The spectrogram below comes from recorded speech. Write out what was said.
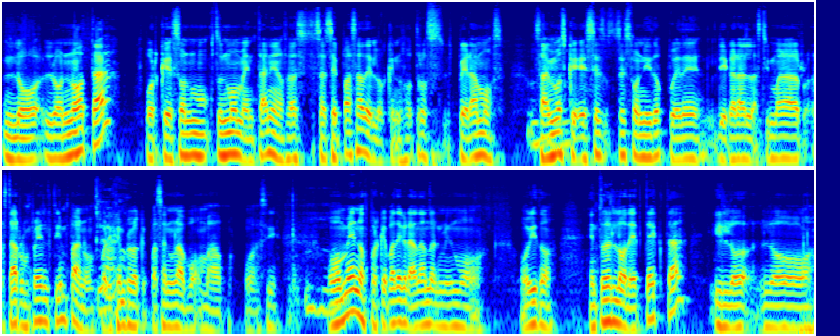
lo, lo nota porque son, son momentáneas, o sea, se pasa de lo que nosotros esperamos. Sabemos que ese, ese, sonido puede llegar a lastimar, hasta romper el tímpano, por ejemplo, lo que pasa en una bomba o, así, o menos, porque va degradando el mismo oído. Entonces lo detecta y lo, lo,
